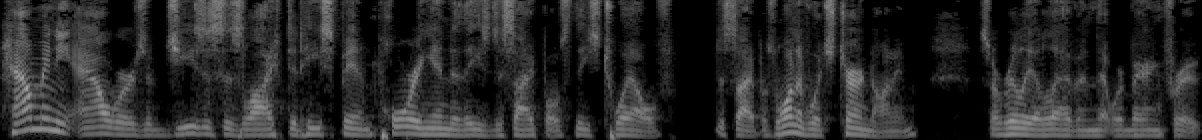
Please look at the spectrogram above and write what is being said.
How many hours of Jesus's life did he spend pouring into these disciples, these 12 disciples, one of which turned on him? So really 11 that were bearing fruit.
